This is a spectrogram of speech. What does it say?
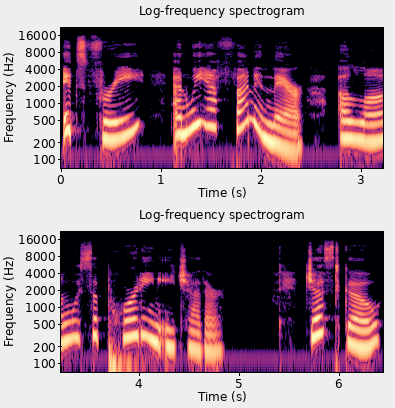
It's free and we have fun in there along with supporting each other. Just go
